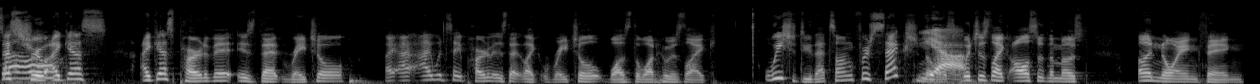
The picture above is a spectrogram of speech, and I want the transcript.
That's true. I guess. I guess part of it is that Rachel. I, I I would say part of it is that like Rachel was the one who was like, we should do that song for sectionals, Yeah. which is like also the most annoying thing.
